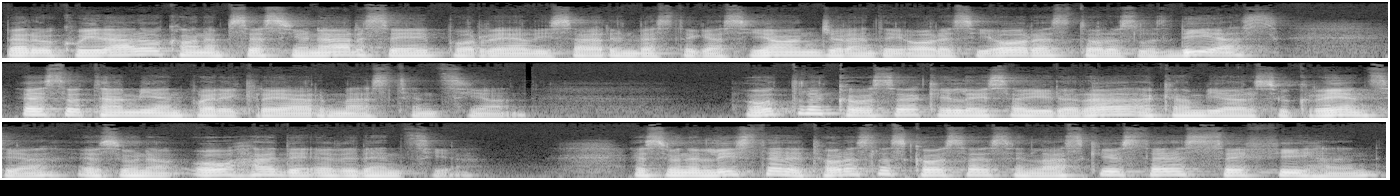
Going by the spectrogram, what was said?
Pero cuidado con obsesionarse por realizar investigación durante horas y horas todos los días. Esto también puede crear más tensión. Otra cosa que les ayudará a cambiar su creencia es una hoja de evidencia. Es una lista de todas las cosas en las que ustedes se fijan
